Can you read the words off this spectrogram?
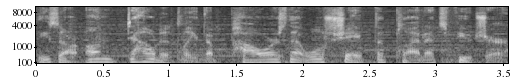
these are undoubtedly the powers that will shape the planet's future.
